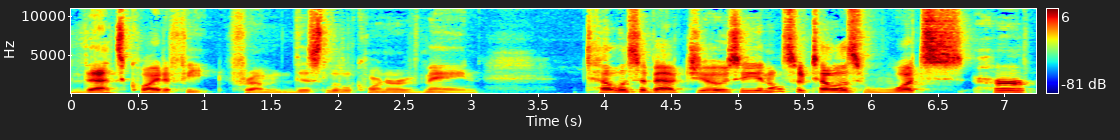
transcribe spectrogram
That's quite a feat from this little corner of Maine. Tell us about Josie and also tell us what's her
